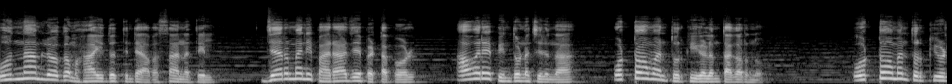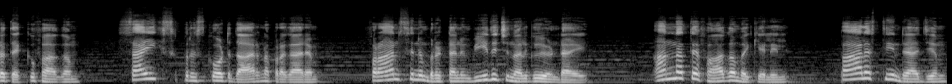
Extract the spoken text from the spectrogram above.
ഒന്നാം ലോക മഹായുദ്ധത്തിന്റെ അവസാനത്തിൽ ജർമ്മനി പരാജയപ്പെട്ടപ്പോൾ അവരെ പിന്തുണച്ചിരുന്ന ഒട്ടോമൻ തുർക്കികളും തകർന്നു. ഒട്ടോമൻ തുർക്കിയുടെ തെക്ക് ഭാഗം സൈക്സ് പ്രിസ്കോട്ട് ധാരണ പ്രകാരം ഫ്രാൻസിനും ബ്രിട്ടനും വീതിച്ചു നൽകുകയുണ്ടായി. അന്നത്തെ ഭാഗം വയ്ക്കലിൽ പാലസ്തീൻ രാജ്യം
